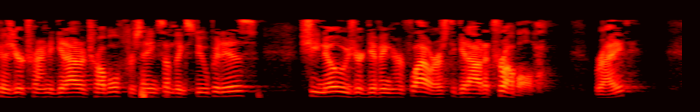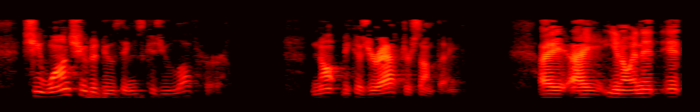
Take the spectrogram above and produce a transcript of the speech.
because you're trying to get out of trouble for saying something stupid is she knows you're giving her flowers to get out of trouble, right? She wants you to do things because you love her, not because you're after something. I, I, you know, and it, it,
